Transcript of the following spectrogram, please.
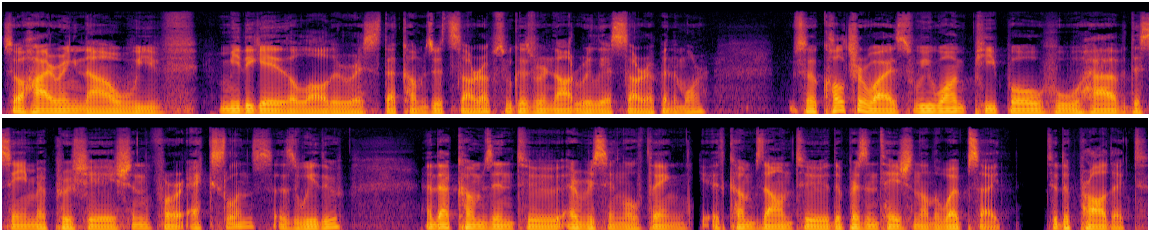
So hiring now, we've mitigated a lot of the risk that comes with startups because we're not really a startup anymore. So culture wise, we want people who have the same appreciation for excellence as we do. And that comes into every single thing. It comes down to the presentation on the website, to the product,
